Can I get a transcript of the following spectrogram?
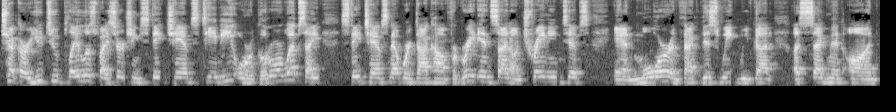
Check our YouTube playlist by searching State Champs TV or go to our website, statechampsnetwork.com, for great insight on training tips and more. In fact, this week we've got a segment on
